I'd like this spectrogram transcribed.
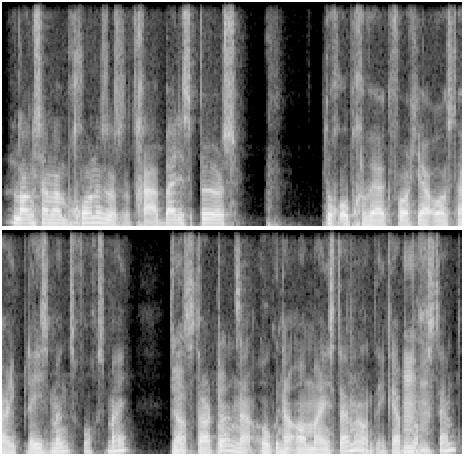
langzaamaan begonnen, zoals dat gaat bij de Spurs. Toch opgewerkt vorig jaar All-Star Replacement, volgens mij. Ja, starter, nou, ook naar al mijn stemmen, want ik heb nog Mhm. gestemd.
